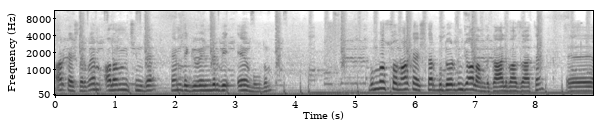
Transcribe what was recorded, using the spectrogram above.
Arkadaşlar hem alanın içinde hem de güvenilir bir ev buldum. Bundan sonra arkadaşlar bu dördüncü alandı galiba zaten. Ee,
